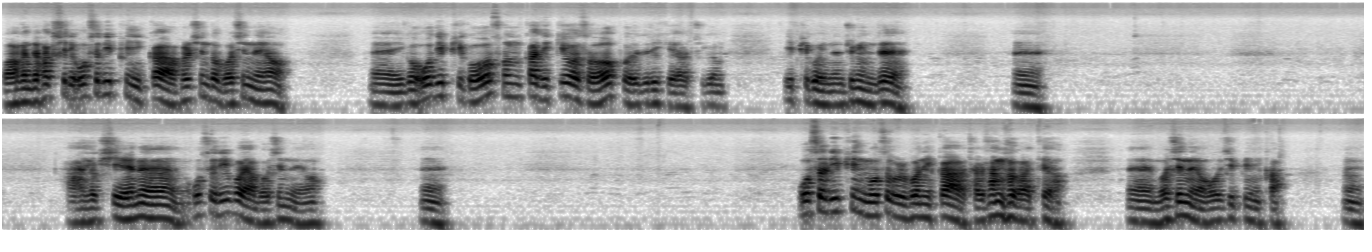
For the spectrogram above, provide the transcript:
와 근데 확실히 옷을 입히니까 훨씬 더 멋있네요. 네, 이거 옷 입히고 손까지 끼워서 보여드릴게요. 지금 입히고 있는 중인데 네. 아 역시 얘는 옷을 입어야 멋있네요. 네. 옷을 입힌 모습을 보니까 잘 산 것 같아요. 네, 멋있네요. 옷 입히니까. 네.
